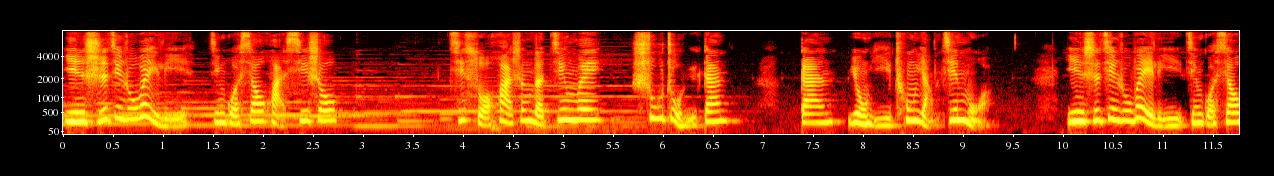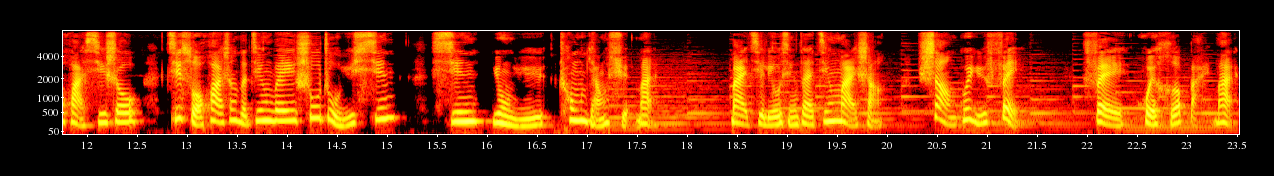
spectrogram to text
饮食进入胃里，经过消化吸收，其所化生的精微输注于肝，肝用以充养筋膜。饮食进入胃里，经过消化吸收，其所化生的精微输注于心，心用于充养血脉，脉气流行在经脉上，上归于肺，肺会合百脉，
